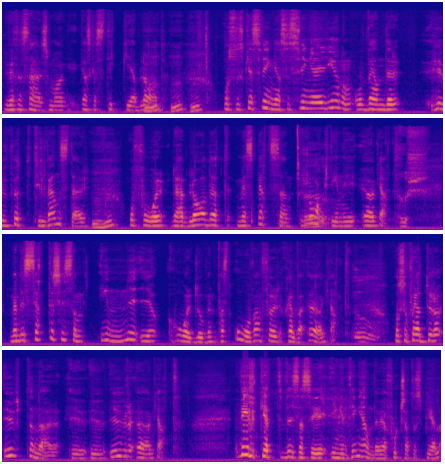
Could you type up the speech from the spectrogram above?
Du vet en sån här som har ganska stickiga blad. Mm, mm, mm. Och så ska jag svinga, så svingar jag igenom och vänder huvudet till vänster. Mhm. Och får det här bladet med spetsen rakt in i ögat. Usch. Men det sätter sig som inne i hårgloben fast ovanför själva ögat. Och så får jag dra ut den där ur, ur, ur ögat. Vilket visar sig ingenting hände och jag fortsatte att spela.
